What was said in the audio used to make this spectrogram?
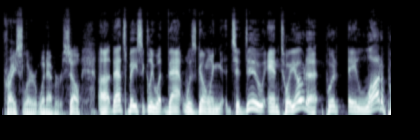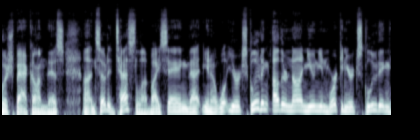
Chrysler, whatever. So uh, that's basically what that was going to do. And Toyota put a lot of pushback on this, uh, and so did Tesla by saying that, you know, well, you're excluding other non union work and you're excluding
